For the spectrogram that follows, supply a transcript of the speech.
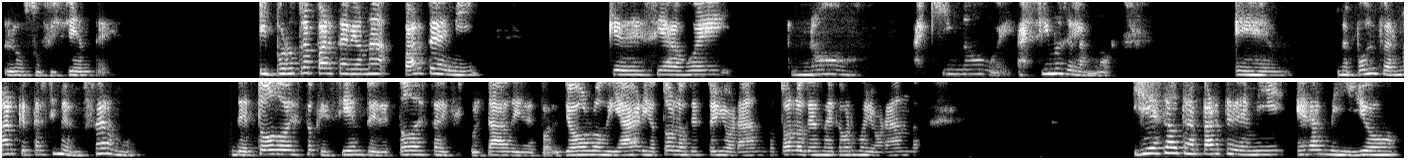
lo suficiente. Y por otra parte, había una parte de mí que decía, güey, no, aquí no, güey, así no es el amor. Eh, me puedo enfermar, ¿qué tal si me enfermo? De todo esto que siento y de toda esta dificultad y de lo diario, todos los días estoy llorando, todos los días me duermo llorando. Y esa otra parte de mí era mi yo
